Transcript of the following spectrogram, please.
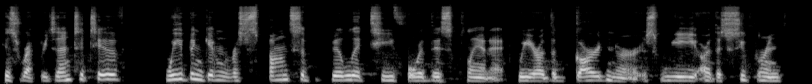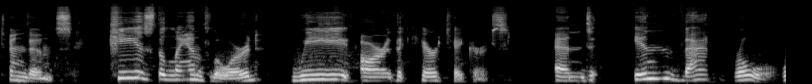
His representative, We've been given responsibility for this planet. We are the gardeners, we are the superintendents. He is the landlord, we are the caretakers. And in that role,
